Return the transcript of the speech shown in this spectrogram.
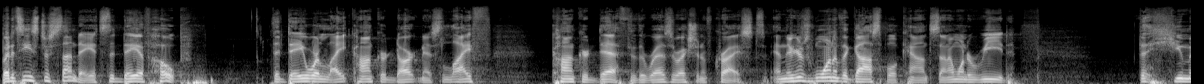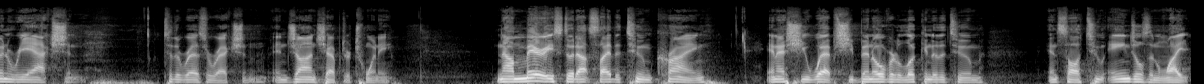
But it's Easter Sunday, it's the day of hope the day where light conquered darkness, life conquered death through the resurrection of Christ. And here's one of the gospel accounts, and I want to read the human reaction to the resurrection in John chapter 20. Now, Mary stood outside the tomb crying, and as she wept, she bent over to look into the tomb and saw two angels in white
